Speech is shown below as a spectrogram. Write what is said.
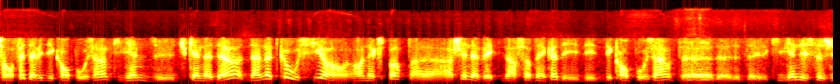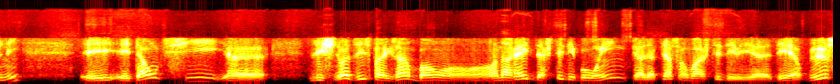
sont faits avec des composantes qui viennent du, Canada. Dans notre cas aussi, on, exporte en, Chine avec, dans certains cas, des, des, composantes euh, de, qui viennent des États-Unis. Et, et, donc, si euh, les Chinois disent, par exemple, bon, on, arrête d'acheter des Boeing, puis à la place, on va acheter des, des Airbus,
